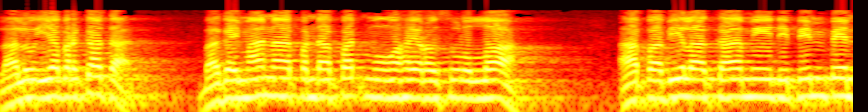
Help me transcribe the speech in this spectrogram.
Lalu ia berkata Bagaimana pendapatmu wahai Rasulullah? Apabila kami dipimpin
